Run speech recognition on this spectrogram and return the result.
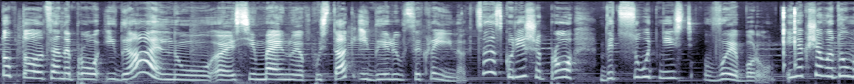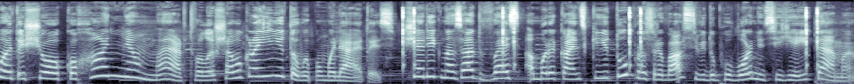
Тобто, це не про ідеальну е, сімейну якусь так ідилю в цих країнах. Це скоріше про відсутність вибору. І якщо ви думаєте, що кохання мертве лише в Україні, то ви помиляєтесь. Ще рік назад весь американський Ютуб розривався від обговорення цієї теми.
